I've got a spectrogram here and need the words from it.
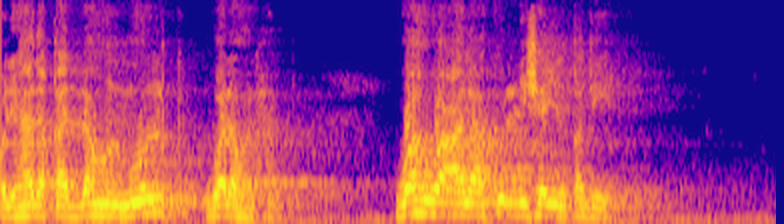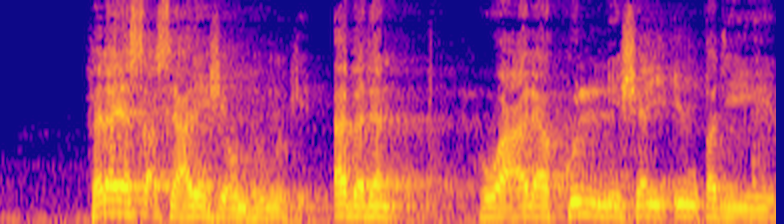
ولهذا قال له الملك وله الحمد. وهو على كل شيء قدير. فلا يستعصي عليه شيء في ملكه أبدا. هو على كل شيء قدير.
